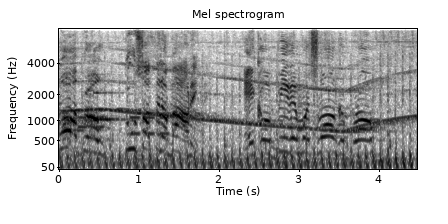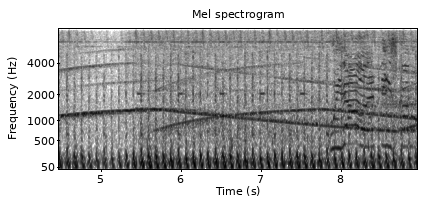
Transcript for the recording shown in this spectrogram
We got a war, bro. Do something about it. Ain't gonna be there much longer, bro. Cuidado, that thing's gonna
